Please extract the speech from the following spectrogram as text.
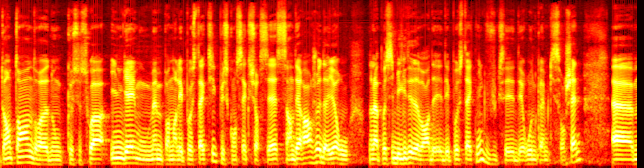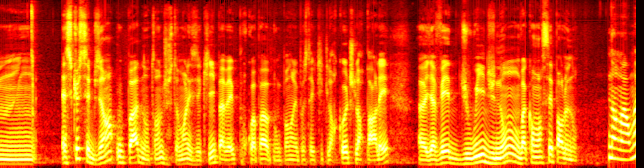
d'entendre, euh, donc que ce soit in-game ou même pendant les pauses tactiques, puisqu'on sait que sur CS, c'est un des rares jeux d'ailleurs où on a la possibilité d'avoir des, des pauses techniques, vu que c'est des rounds quand même qui s'enchaînent. Est-ce que c'est bien ou pas d'entendre justement les équipes avec, pourquoi pas, donc pendant les pauses tactiques, leur coach leur parler Il y avait du oui, du non. On va commencer par le non. Non, alors moi,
